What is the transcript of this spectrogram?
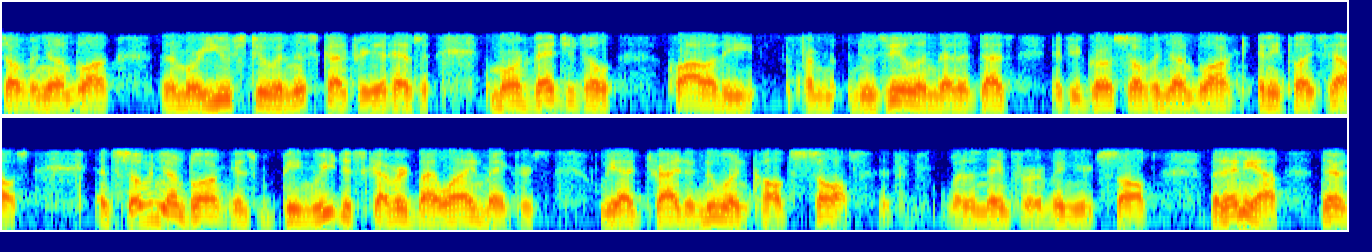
Sauvignon Blanc than we're used to in this country. It has a, a more vegetal quality from New Zealand than it does if you grow Sauvignon Blanc anyplace else. And Sauvignon Blanc is being rediscovered by winemakers. We had tried a new one called Salt. What a name for a vineyard, Salt. But anyhow, their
